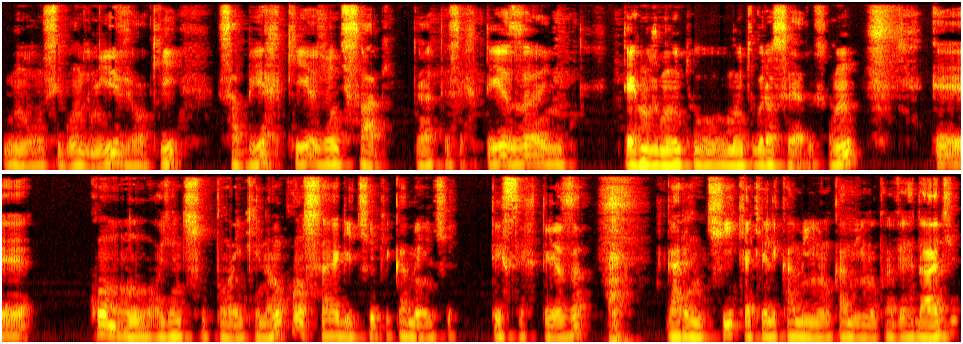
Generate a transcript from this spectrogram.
num segundo nível aqui, saber que a gente sabe, né? ter certeza em termos muito muito grosseiros. Hum? É, como a gente supõe que não consegue tipicamente ter certeza, garantir que aquele caminho é um caminho para a verdade,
